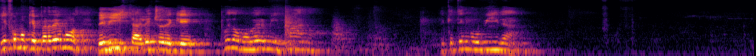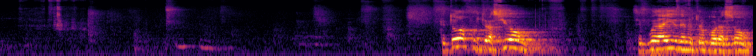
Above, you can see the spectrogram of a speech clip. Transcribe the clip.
Y es como que perdemos de vista el hecho de que puedo mover mis manos, de que tengo vida. Que toda frustración se pueda ir de nuestro corazón.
